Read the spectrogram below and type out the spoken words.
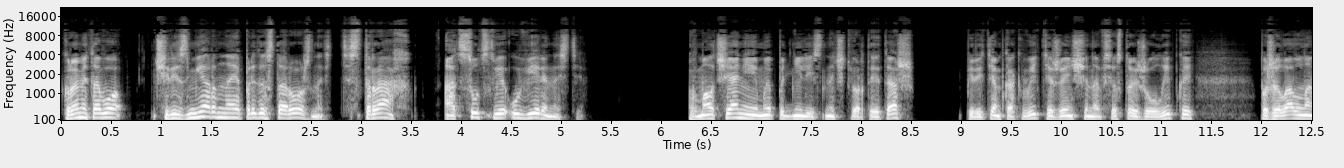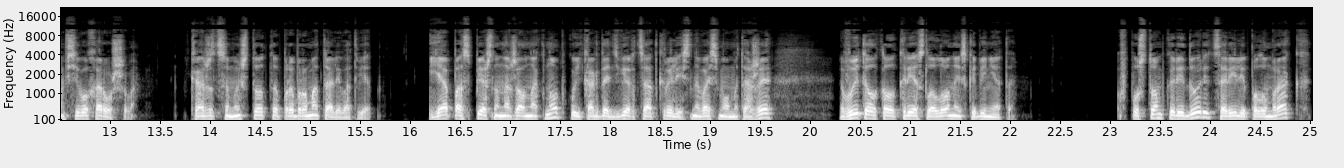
Кроме того, чрезмерная предосторожность, страх, отсутствие уверенности. В молчании мы поднялись на четвертый этаж. Перед тем, как выйти, женщина все с той же улыбкой пожелала нам всего хорошего. Кажется, мы что-то пробормотали в ответ. Я поспешно нажал на кнопку, и когда дверцы открылись на восьмом этаже, вытолкал кресло Лона из кабинета. В пустом коридоре царили полумрак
